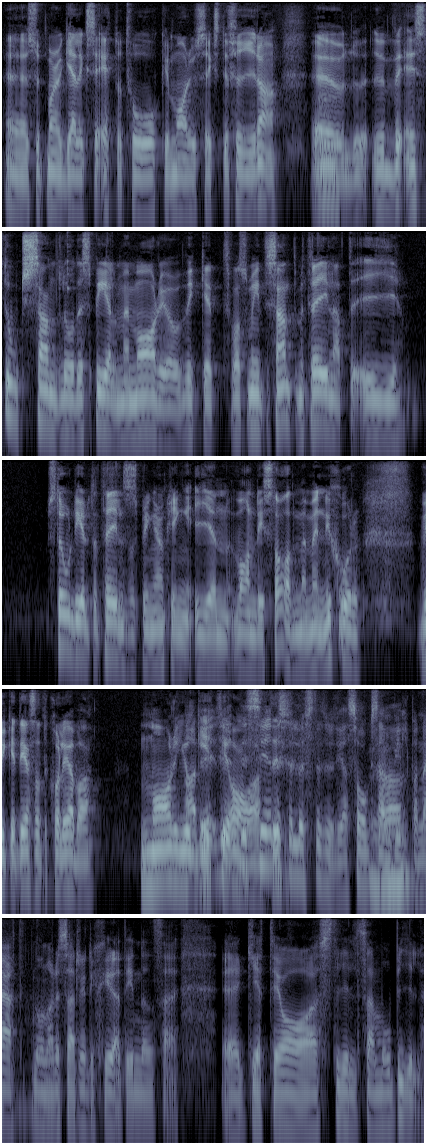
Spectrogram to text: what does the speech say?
eh, Super Mario Galaxy 1 och 2 och Mario 64. Eh, ett stort sandlådespel med Mario. Vilket, vad som är intressant med trailern att i stor del av trailern så springer omkring i en vanlig stad med människor. Vilket jag satt och kollade jag bara Mario Ja, det, GTA. det, det ser det- lite lustigt ut. Jag såg så en Ja. bild på nätet, någon hade så här redigerat in en så här, eh, GTA-stil så här mobil.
